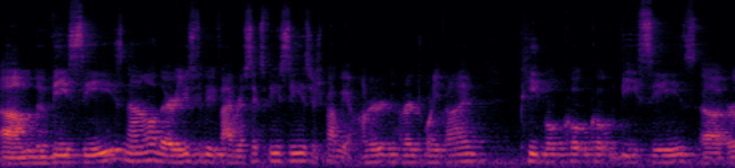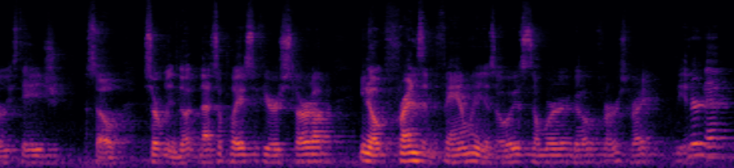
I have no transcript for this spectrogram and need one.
Um, the VCs now, there used to be five or six VCs. There's probably 100, 125 people, quote unquote, VCs, uh, early stage. So certainly that's a place if you're a startup. You know, friends and family is always somewhere to go first, right? The internet,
